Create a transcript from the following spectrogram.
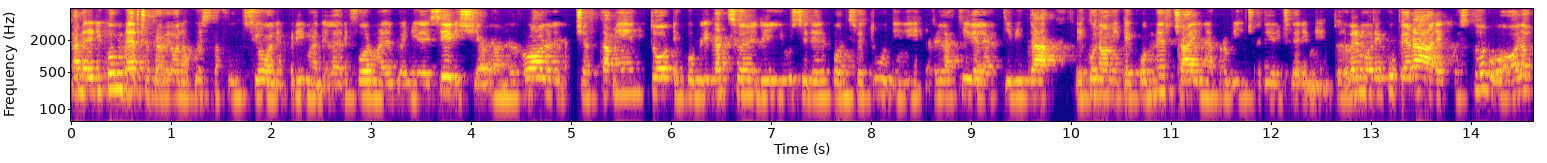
Camere di commercio che avevano questa funzione prima della riforma del 2016, avevano il ruolo dell'accertamento e pubblicazione degli usi delle consuetudini relative alle attività economiche e commerciali nella provincia di riferimento. Dovremmo recuperare questo ruolo,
